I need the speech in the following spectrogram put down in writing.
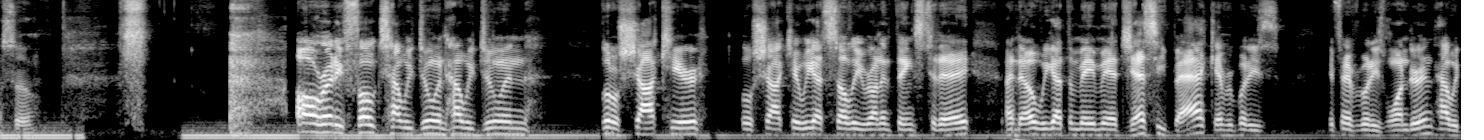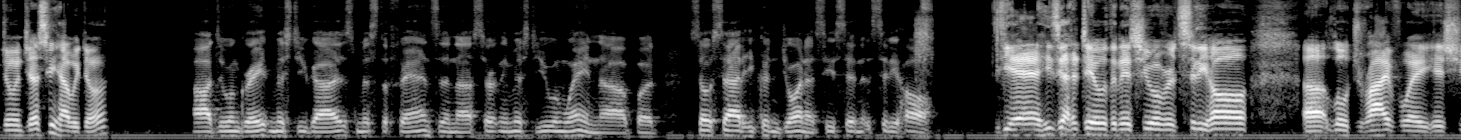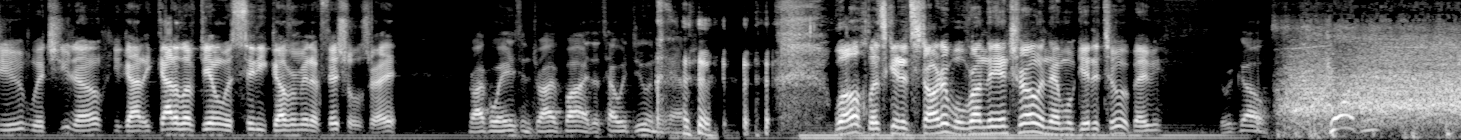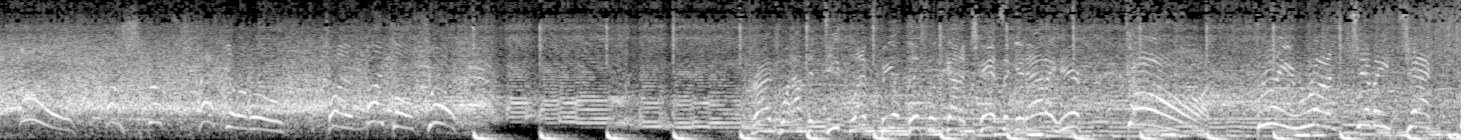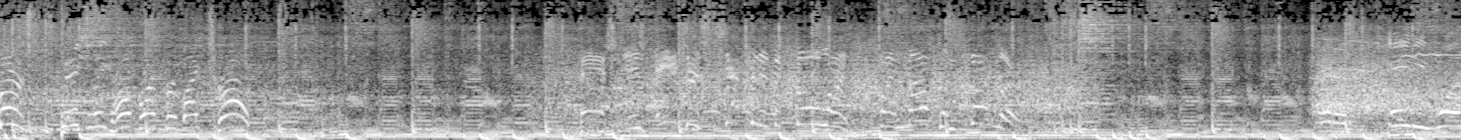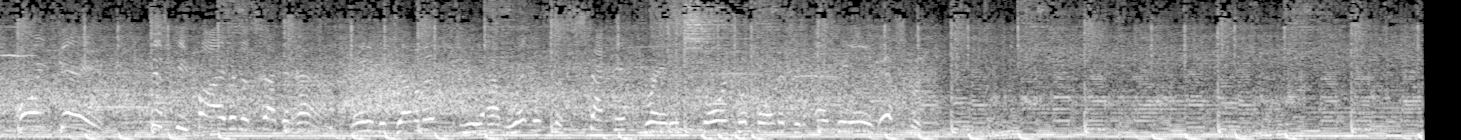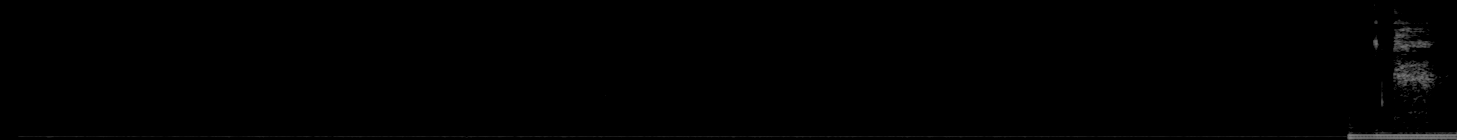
So, alrighty, folks, how we doing? How we doing? Little shock here. Little shock here. We got Sully running things today. I know we got the main man Jesse back. Everybody's, if everybody's wondering, how we doing, Jesse? How we doing? Uh, doing great. Missed you guys, missed the fans, and uh, certainly missed you and Wayne. Uh, but so sad he couldn't join us. He's sitting at City Hall. Yeah, he's got to deal with an issue over at City Hall, uh, a little driveway issue, which you know you got to got to love dealing with city government officials, right? Driveways and drive-bys. That's how we do in New Hampshire. well, let's get it started. We'll run the intro and then we'll get it to it, baby. Here we go. Jordan. Oh, a spectacular move by Michael Jordan. Drives one out to deep left field. This one's got a chance to get out of here. Gone! Three-run Jimmy Jack first big league home run for Mike Trout. Pass is intercepted at the goal line by Malcolm Butler. And an 81-point game. 55 in the second half. Ladies and gentlemen, you have witnessed the second greatest scoring performance in NBA history.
